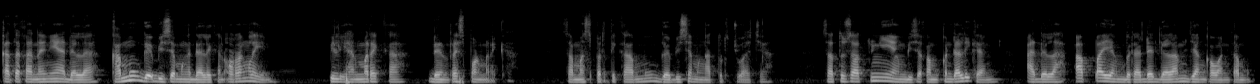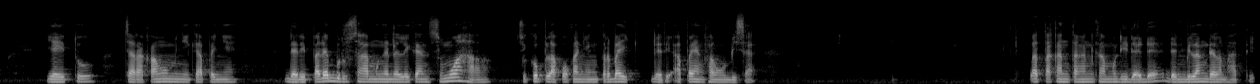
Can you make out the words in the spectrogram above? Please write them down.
Kata-katanya adalah, kamu gak bisa mengendalikan orang lain, pilihan mereka, dan respon mereka. Sama seperti kamu gak bisa mengatur cuaca. Satu-satunya yang bisa kamu kendalikan adalah apa yang berada dalam jangkauan kamu, yaitu cara kamu menyikapinya. Daripada berusaha mengendalikan semua hal, cukup lakukan yang terbaik dari apa yang kamu bisa. Letakkan tangan kamu di dada dan bilang dalam hati,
